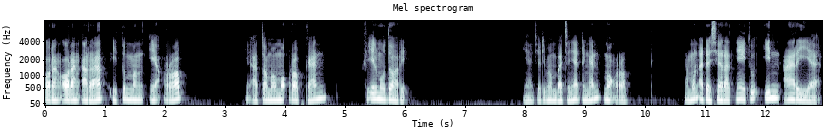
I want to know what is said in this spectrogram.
orang-orang Arab itu mengi'rab ya atau memu'rabkan fi'il mudhari'. Ya, jadi membacanya dengan mu'rab. Namun ada syaratnya itu in ariya,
